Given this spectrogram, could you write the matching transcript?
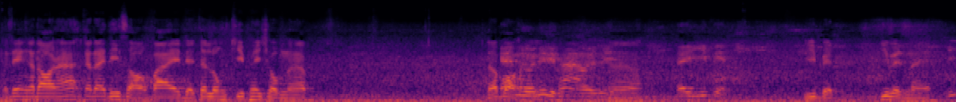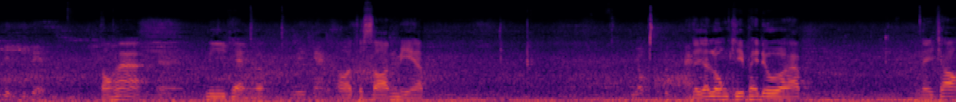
กระเด้งกระดอนนะฮะก็ได้ที่สองไป เดี๋ยวจะลงคลิปให้ชมนะครับ แล้วบแก้อกมือที่สิบห้าเลยพี่เออได้ยี่สิบเอ็ดยี่เบ็ดยี่เบ็ดไหนยี่สิบยี่สิบเอ็ด สองห้าเออมีแข่งเหรอมีแข่งอ๋อจะซ้อนมีครับ ยกสุดแข่งเดี๋ยวจะลงคลิปให้ดูครับ ในช่อง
